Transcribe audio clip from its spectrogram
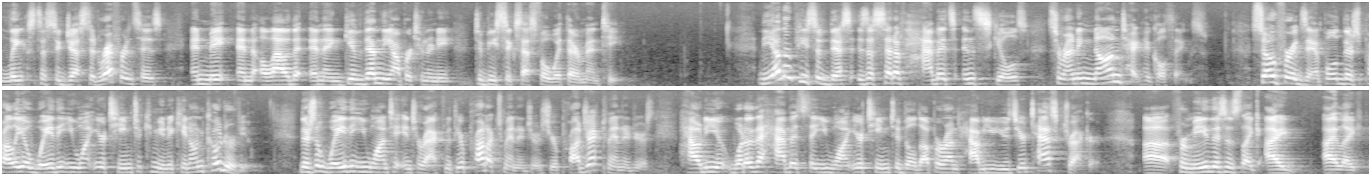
links to suggested references and, and allow and then give them the opportunity to be successful with their mentee. The other piece of this is a set of habits and skills surrounding non-technical things. So for example, there's probably a way that you want your team to communicate on code review. There's a way that you want to interact with your product managers, your project managers. How do you, what are the habits that you want your team to build up around how you use your task tracker? Uh, for me, this is like, I, I like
